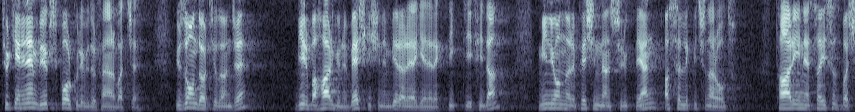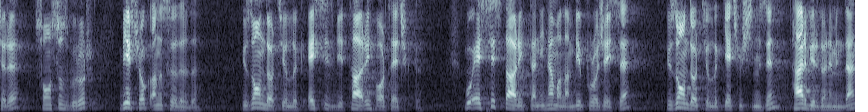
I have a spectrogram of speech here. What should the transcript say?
Türkiye'nin en büyük spor kulübüdür Fenerbahçe. 114 yıl önce bir bahar günü 5 kişinin bir araya gelerek diktiği fidan milyonları peşinden sürükleyen asırlık bir çınar oldu. Tarihine sayısız başarı, sonsuz gurur, birçok anı sığdırdı. 114 yıllık eşsiz bir tarih ortaya çıktı. Bu eşsiz tarihten ilham alan bir proje ise 114 yıllık geçmişimizin her bir döneminden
